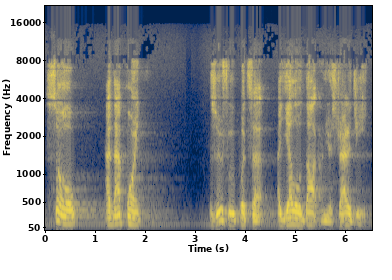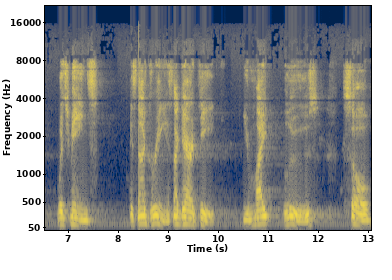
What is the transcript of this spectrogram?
So at that point, Xu-Fu puts a, a yellow dot on your strategy, which means it's not green, it's not guaranteed. You might lose. So,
